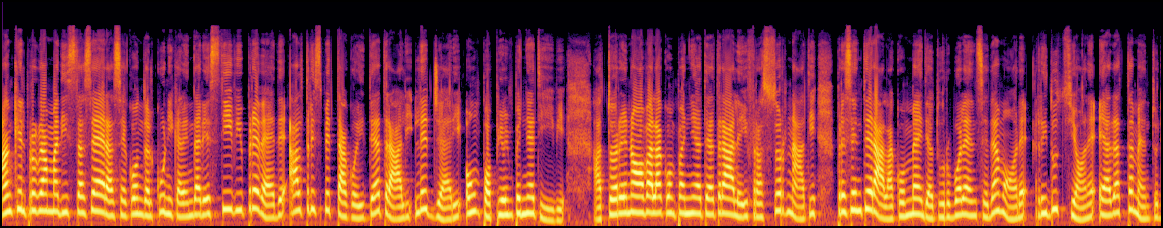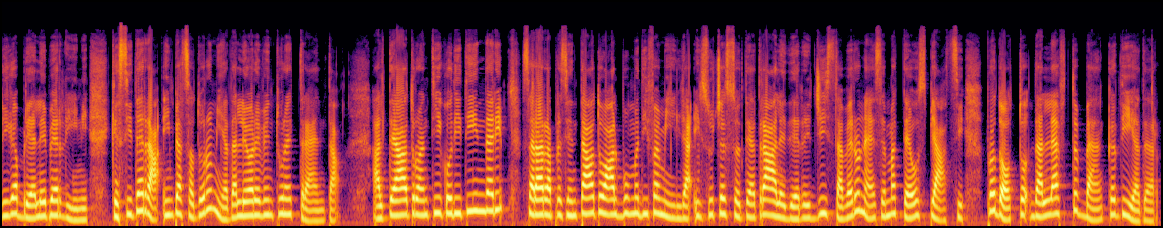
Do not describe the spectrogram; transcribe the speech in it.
Anche il programma di stasera, secondo alcuni calendari estivi, prevede altri spettacoli teatrali leggeri o un po' più impegnativi. A Torre Nova la compagnia teatrale I Frastornati presenterà la commedia Turbolenze d'amore, riduzione e adattamento di Gabriele Perrini, che si terrà in Piazza Autonomia dalle ore 21.30. Al Teatro Antico di Tindari sarà rappresentato Album di famiglia, il successo teatrale del regista veronese Matteo Spiazzi, prodotto dal Left Bank Theatre.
